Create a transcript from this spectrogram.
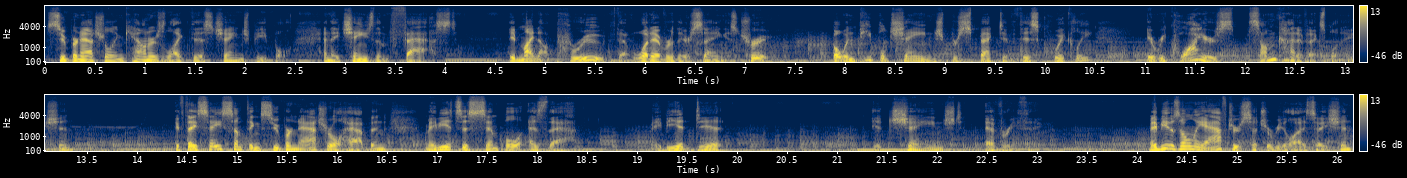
Supernatural encounters like this change people, and they change them fast. It might not prove that whatever they're saying is true, but when people change perspective this quickly, it requires some kind of explanation. If they say something supernatural happened, maybe it's as simple as that. Maybe it did. It changed everything. Maybe it was only after such a realization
